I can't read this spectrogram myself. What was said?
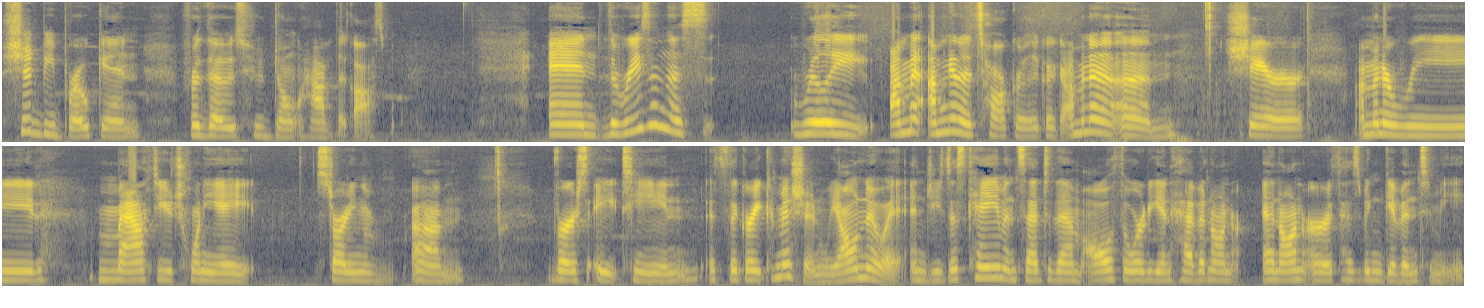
should be broken for those who don't have the gospel. And the reason this really I'm I'm going to talk really quick. I'm going to um share I'm going to read Matthew 28 starting um verse 18 it's the great commission. We all know it. And jesus came and said to them all authority in heaven on, and on earth has been given to me.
